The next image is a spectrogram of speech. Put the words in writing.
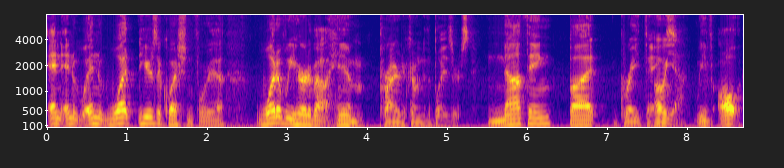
and and and what? Here's a question for you. What have we heard about him prior to coming to the Blazers? Nothing but great things. Oh, yeah. we've all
